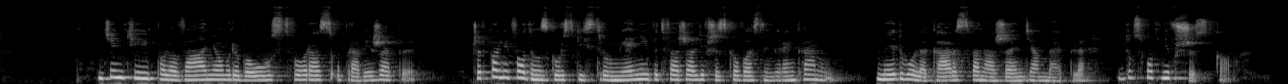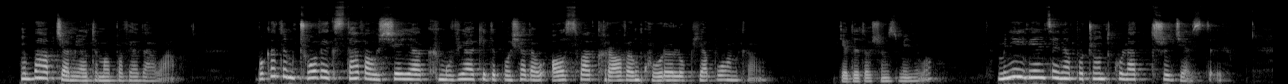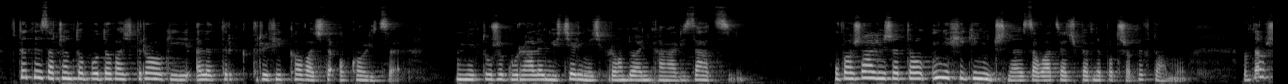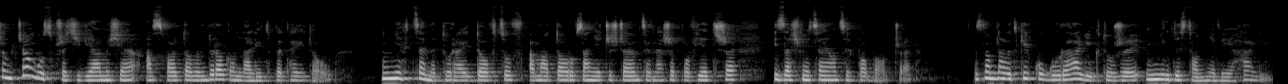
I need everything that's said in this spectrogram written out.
Dzięki polowaniom, rybołówstwu oraz uprawie rzepy. Czerpali wodę z górskich strumieni i wytwarzali wszystko własnymi rękami. Mydło, lekarstwa, narzędzia, meble. Dosłownie wszystko. Babcia mi o tym opowiadała. Bogatym człowiek stawał się, jak mówiła, kiedy posiadał osła, krowę, kurę lub jabłonkę. Kiedy to się zmieniło? Mniej więcej na początku lat trzydziestych. Wtedy zaczęto budować drogi, elektryfikować te okolice. Niektórzy górale nie chcieli mieć prądu ani kanalizacji. Uważali, że to niehigieniczne załatwiać pewne potrzeby w domu. W dalszym ciągu sprzeciwiamy się asfaltowym drogom na Lit Potato. Nie chcemy tu rajdowców, amatorów zanieczyszczających nasze powietrze i zaśmiecających pobocze. Znam nawet kilku górali, którzy nigdy stąd nie wyjechali.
